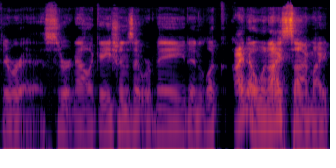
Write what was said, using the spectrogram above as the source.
there were uh, certain allegations that were made. And look i know when i sign my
